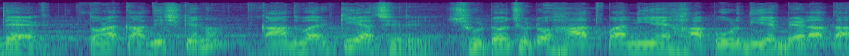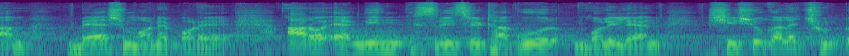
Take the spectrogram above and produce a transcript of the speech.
দেখ তোরা কাঁদিস কেন? কাঁদবার কি আছে রে? ছোট ছোট হাত পা নিয়ে হাপুড় দিয়ে বেড়াতাম, বেশ মনে পড়ে। আরও একদিন শ্রী শ্রী ঠাকুর বলিলেন, শিশুকালে ছোট্ট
